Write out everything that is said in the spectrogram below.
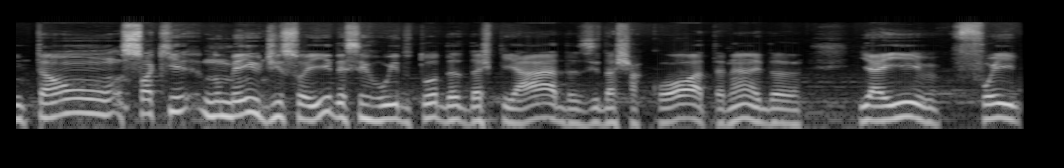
Então, só que no meio disso aí, desse ruído todo das piadas e da chacota, né? E, da, e aí foi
